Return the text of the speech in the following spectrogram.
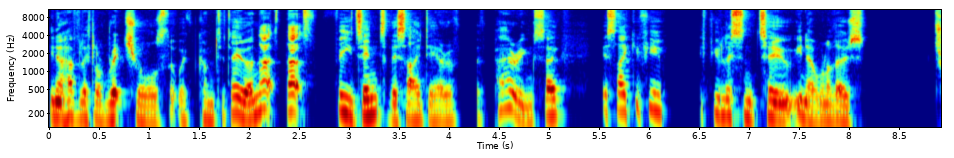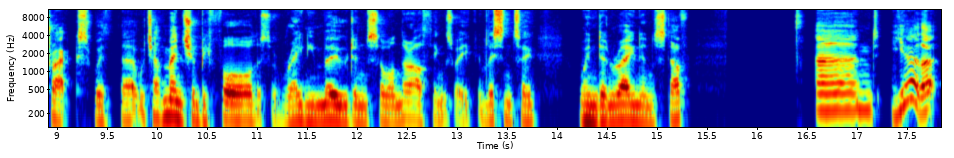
you know, have little rituals that we've come to do, and that that feeds into this idea of, of pairing. So it's like if you if you listen to you know one of those tracks with uh, which I've mentioned before, the sort of rainy mood and so on. There are things where you can listen to wind and rain and stuff. And yeah, that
